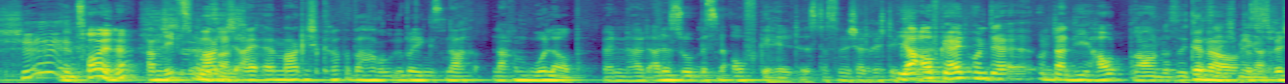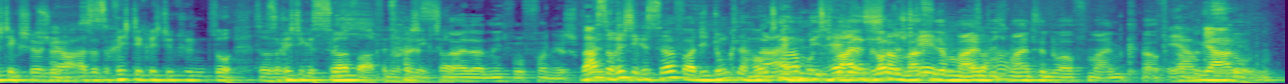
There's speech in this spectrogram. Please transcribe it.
Schön. Toll, ne? Am liebsten mag ich, äh, mag ich Körperbehaarung übrigens nach, nach dem Urlaub, wenn halt alles so ein bisschen aufgehellt ist. Das finde ich halt richtig Ja, schön. aufgehellt und, der, und dann die Haut braun. Das sieht Genau, tatsächlich das ist richtig schön, ja. aus. Also es ist richtig, richtig schön. So, so ein richtiges Surfer, finde Ich ich weiß richtig toll. leider nicht, wovon ihr sprecht. Warst du richtige Surfer, die dunkle Haut Nein, haben und ich helle, weiß blonde schon, was Strähnen? ihr meint. Also ich meinte nur auf meinen Körper. Ja, Ja. bezogen.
